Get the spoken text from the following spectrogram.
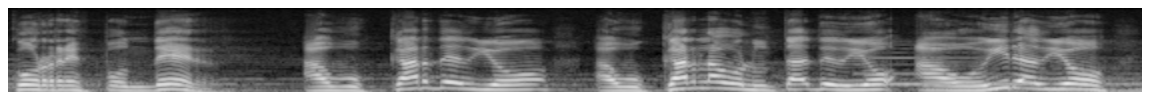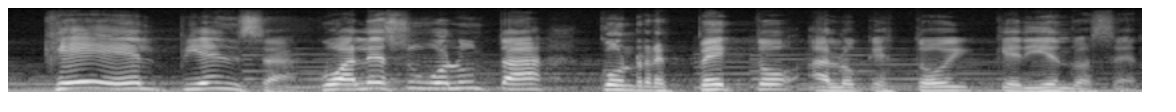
corresponder a buscar de Dios, a buscar la voluntad de Dios, a oír a Dios qué Él piensa, cuál es su voluntad con respecto a lo que estoy queriendo hacer.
